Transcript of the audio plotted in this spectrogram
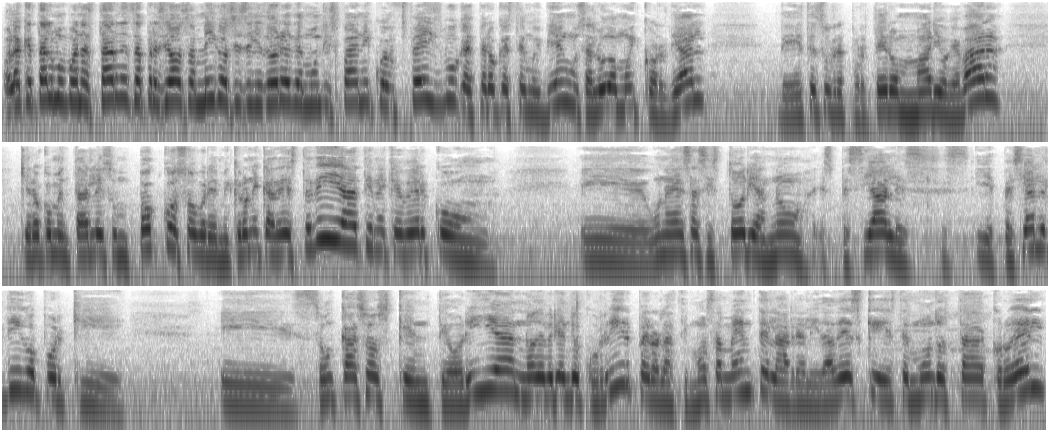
Hola, ¿qué tal? Muy buenas tardes, apreciados amigos y seguidores de Mundo Hispánico en Facebook. Espero que estén muy bien. Un saludo muy cordial de este su reportero Mario Guevara. Quiero comentarles un poco sobre mi crónica de este día. Tiene que ver con eh, una de esas historias no especiales. Y especiales digo porque eh, son casos que en teoría no deberían de ocurrir, pero lastimosamente la realidad es que este mundo está cruel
